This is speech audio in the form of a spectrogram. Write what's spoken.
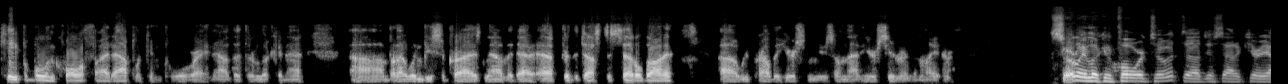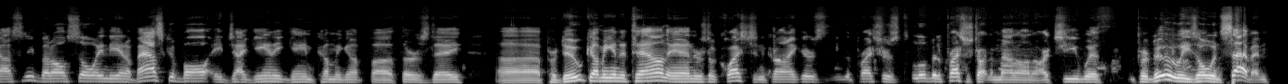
capable and qualified applicant pool right now that they're looking at. Uh, but I wouldn't be surprised now that after the dust has settled on it, uh, we probably hear some news on that here sooner than later. Certainly looking forward to it, uh, just out of curiosity, but also Indiana basketball, a gigantic game coming up uh, Thursday. Uh, Purdue coming into town, and there's no question, Chronic. There's the pressure's a little bit of pressure starting to mount on Archie with Purdue. He's 0 7.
